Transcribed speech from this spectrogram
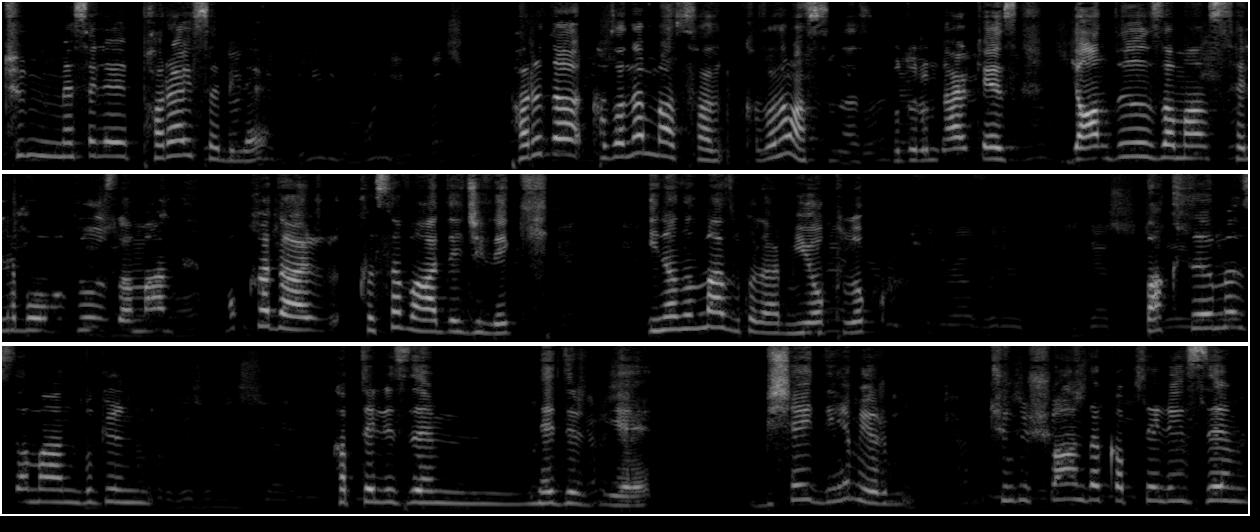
tüm mesele paraysa bile para da kazanamazsan kazanamazsınız bu durumda. Herkes yandığı zaman, sele boğulduğu zaman bu kadar kısa vadecilik, inanılmaz bu kadar miyopluk. Baktığımız zaman bugün kapitalizm nedir diye bir şey diyemiyorum. Çünkü şu anda kapitalizm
